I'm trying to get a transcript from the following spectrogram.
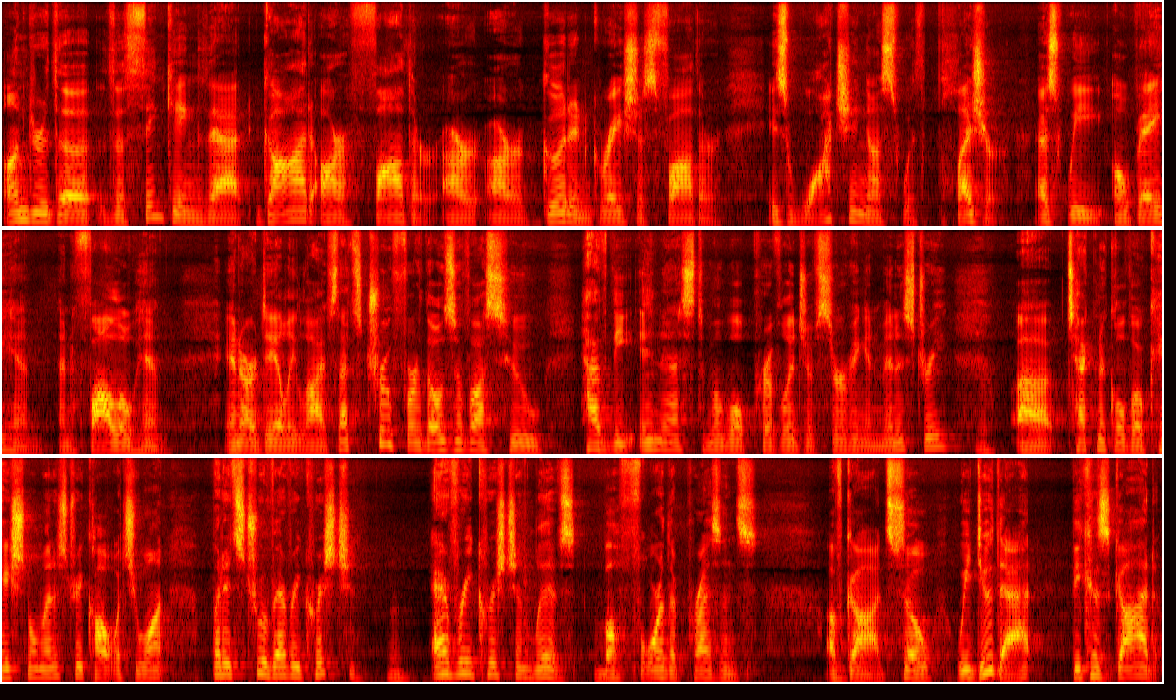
under the, the thinking that God, our Father, our, our good and gracious Father, is watching us with pleasure as we obey Him and follow Him in our daily lives. That's true for those of us who have the inestimable privilege of serving in ministry, mm. uh, technical vocational ministry, call it what you want, but it's true of every Christian. Mm. Every Christian lives before the presence of God. So we do that because God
